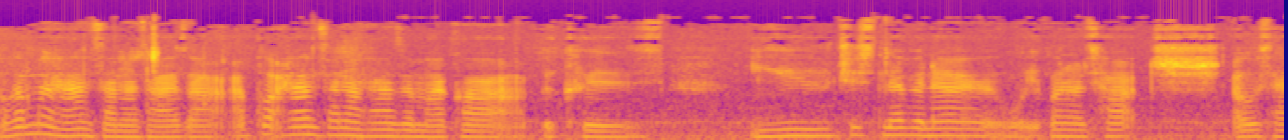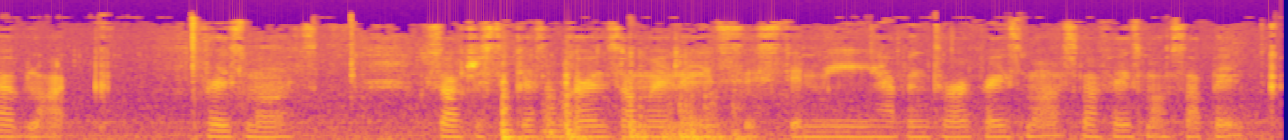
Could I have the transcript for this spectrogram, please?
i've got my hand sanitizer. I've got hand sanitizer in my car because you just never know what you're gonna touch. I also have like face masks. so just in case i'm going somewhere and they insist in me having to wear a face mask. My face masks are pink.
